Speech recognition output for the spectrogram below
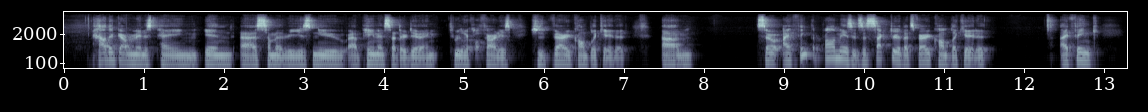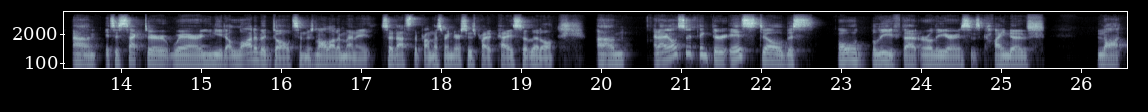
how the government is paying in uh, some of these new uh, payments that they're doing through local authorities, which is very complicated. Um, so I think the problem is it's a sector that's very complicated. I think um, it's a sector where you need a lot of adults and there's not a lot of money. So that's the problem. That's why nurses probably pay so little. Um, and I also think there is still this old belief that early years is kind of not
